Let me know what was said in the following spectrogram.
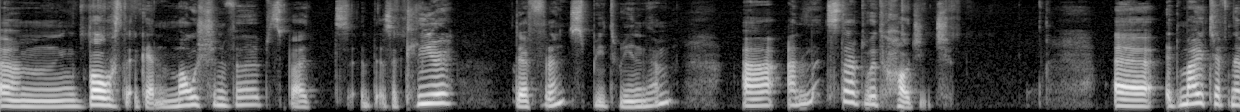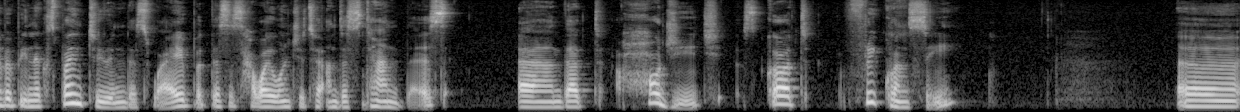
Um, both again motion verbs, but there's a clear difference between them. Uh, and let's start with chodzić. Uh, it might have never been explained to you in this way, but this is how I want you to understand this. And that chodzić has got frequency, uh,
